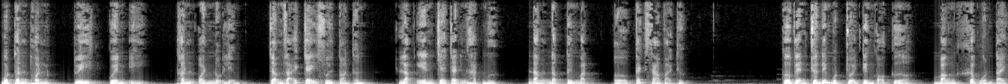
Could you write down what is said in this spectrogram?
Một thân thuần túy quyền ý, Thần oánh nội liễm, Chậm rãi chảy xuôi toàn thân, Lặng yên che chắn những hạt mưa Đang đập tới mặt ở cách xa vài thước. Cửa viện truyền đến một chuỗi tiếng gõ cửa Bằng khớp ngón tay.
